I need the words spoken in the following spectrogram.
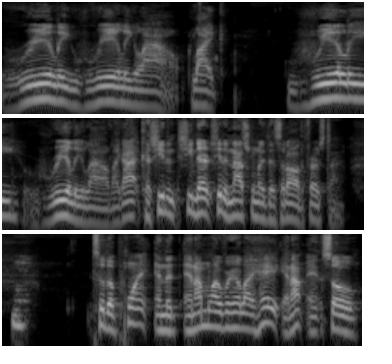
really, really loud, like really, really loud. Like I, because she didn't, she never, she did not scream like this at all the first time. Yeah. To the point, and the and I'm over here like, hey, and I'm and so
